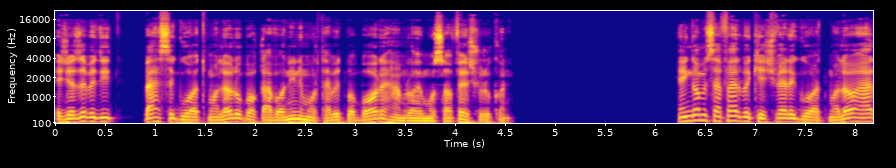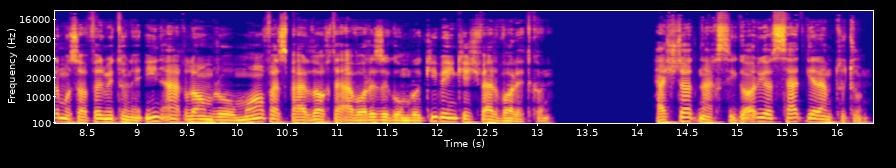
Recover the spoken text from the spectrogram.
اجازه بدید بحث گواتمالا رو با قوانین مرتبط با بار همراه مسافر شروع کنیم. هنگام سفر به کشور گواتمالا هر مسافر می‌تونه این اقلام رو معاف از پرداخت عوارض گمرکی به این کشور وارد کنه. 80 نخ سیگار یا 100 گرم توتون.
